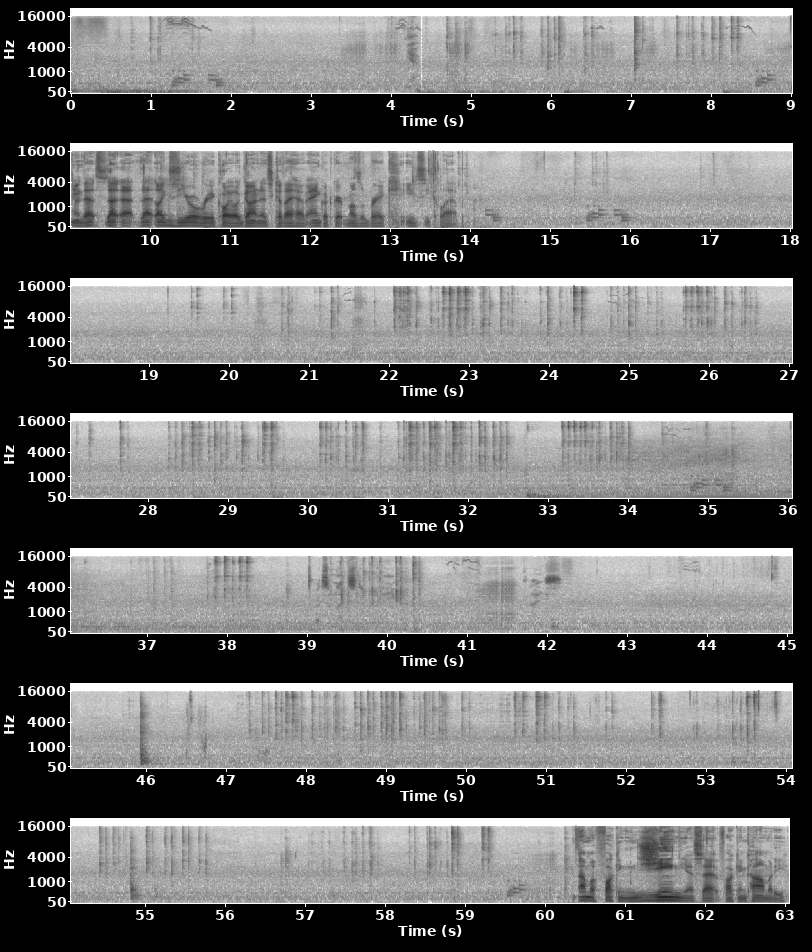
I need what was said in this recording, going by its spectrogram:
That's that that, that like zero recoil gun is because I have angled grip muzzle brake, easy clap. Put some I'm a fucking genius at fucking comedy.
